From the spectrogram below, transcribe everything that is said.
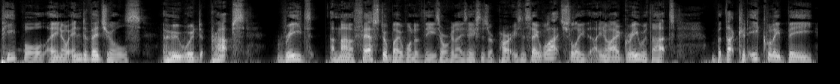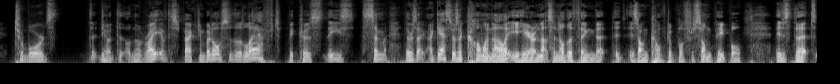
people, you know, individuals who would perhaps read a manifesto by one of these organizations or parties and say, well, actually, you know, I agree with that. But that could equally be towards the, you know, the, on the right of the spectrum, but also the left, because these sim, there's a, I guess there's a commonality here, and that's another thing that is uncomfortable for some people, is that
